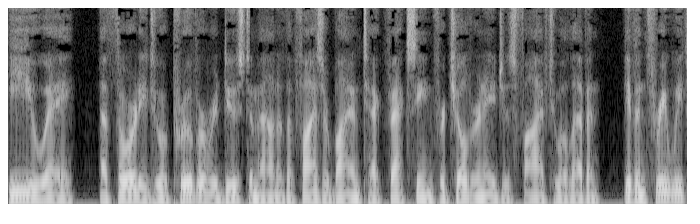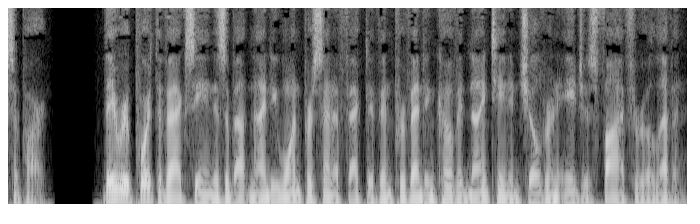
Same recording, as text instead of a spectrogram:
EUA, authority to approve a reduced amount of the Pfizer BioNTech vaccine for children ages 5 to 11, given three weeks apart. They report the vaccine is about 91% effective in preventing COVID 19 in children ages 5 through 11.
